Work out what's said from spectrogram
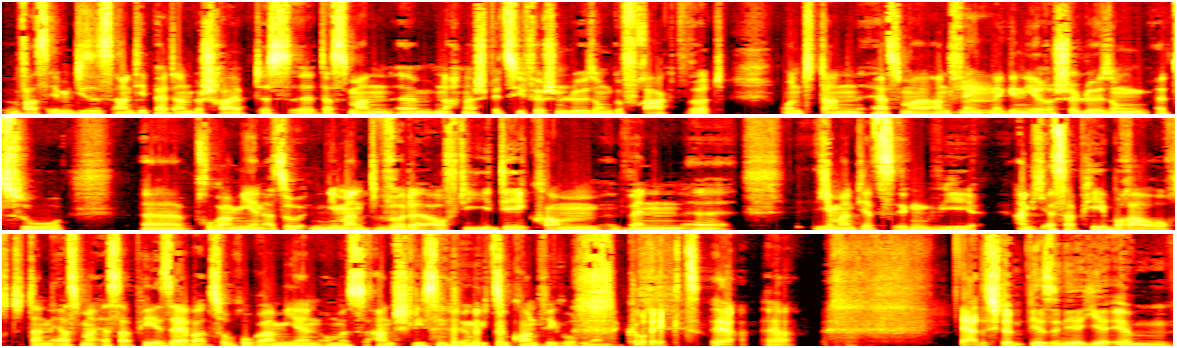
was eben dieses Anti-Pattern beschreibt, ist, äh, dass man ähm, nach einer spezifischen Lösung gefragt wird und dann erstmal anfängt, mhm. eine generische Lösung äh, zu äh, programmieren. Also niemand würde auf die Idee kommen, wenn äh, jemand jetzt irgendwie eigentlich SAP braucht, dann erstmal SAP selber zu programmieren, um es anschließend irgendwie zu konfigurieren. Korrekt, ja, ja. Ja, das stimmt. Wir sind ja hier im,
